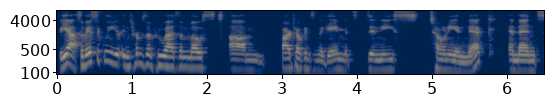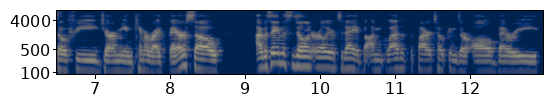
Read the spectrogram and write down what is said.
but yeah, so basically, in terms of who has the most um, fire tokens in the game, it's Denise, Tony, and Nick, and then Sophie, Jeremy, and Kim are right there. So I was saying this to Dylan earlier today, but I'm glad that the fire tokens are all very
